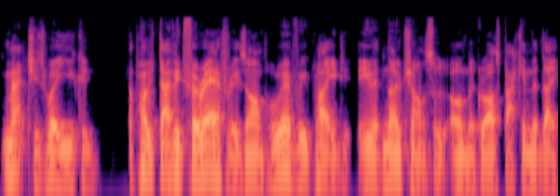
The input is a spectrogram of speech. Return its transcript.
matches where you could oppose David Ferrer, for example, whoever he played, he had no chance on the grass back in the day.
